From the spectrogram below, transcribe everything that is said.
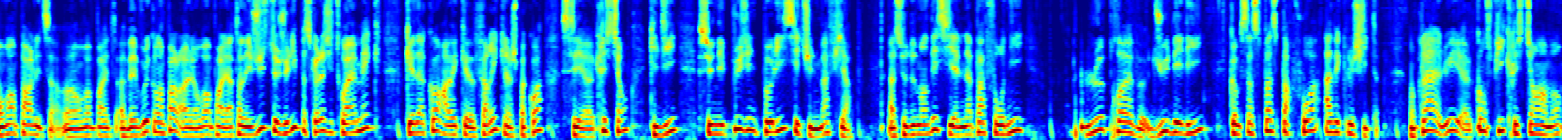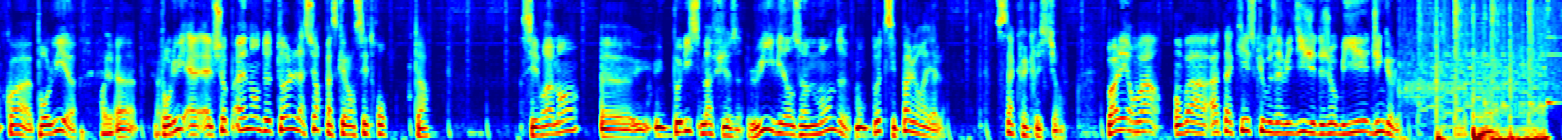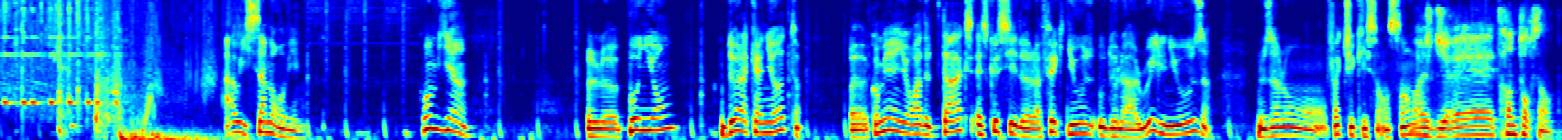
On va en parler de ça. Euh, On va en parler. De... Ah, ben, vous voulez qu'on en parle? Allez, on va en parler. Attendez, juste je lis parce que là j'ai trouvé un mec qui est d'accord avec euh, Farid, là, je sais pas quoi. C'est euh, Christian qui dit ce n'est plus une police, c'est une mafia. À se demander si elle n'a pas fourni le preuve du délit, comme ça se passe parfois avec le shit. Donc là, lui, euh, conspi Christian à mort, quoi. Pour lui, euh, euh, pour lui, elle, elle chope un an de toll, la sœur, parce qu'elle en sait trop. C'est vraiment euh, une police mafieuse. Lui, il vit dans un monde, mon pote, c'est pas le réel. Sacré Christian. Bon allez, on va, on va attaquer ce que vous avez dit. J'ai déjà oublié. Jingle. Ah oui, ça me revient. Combien le pognon de la cagnotte euh, Combien il y aura de taxes? Est-ce que c'est de la fake news ou de la real news? Nous allons fact-checker ça ensemble. Moi, je dirais 30%.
